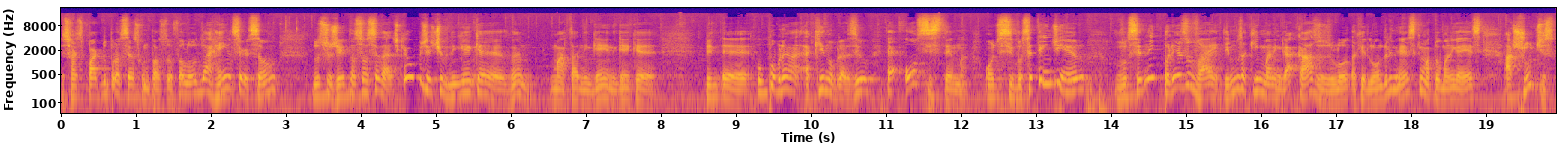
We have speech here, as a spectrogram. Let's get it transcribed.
Isso faz parte do processo, como o pastor falou, da reinserção do sujeito na sociedade, que é o objetivo. Ninguém quer né, matar ninguém, ninguém quer é, o problema aqui no Brasil é o sistema, onde se você tem dinheiro, você nem preso vai. Temos aqui em Maringá casos, aquele londrinense que matou o maringaense a chutes,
